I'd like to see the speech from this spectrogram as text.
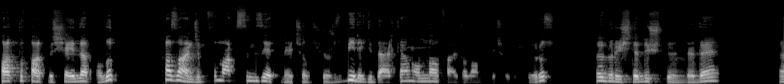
farklı farklı şeyler alıp kazancımızı maksimize etmeye çalışıyoruz. Biri giderken ondan faydalanmaya çalışıyoruz. Öbürü işte düştüğünde de e,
